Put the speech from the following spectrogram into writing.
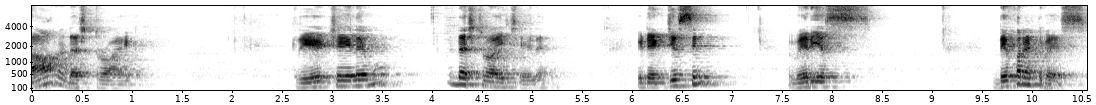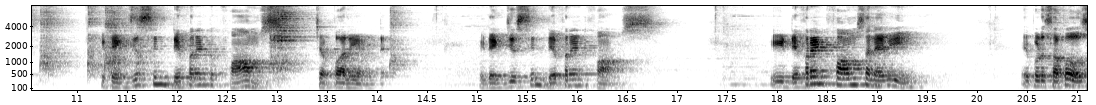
nor destroyed create చేయలేము డెస్ట్రాయ్ చేయలేము. It exist in various different ways it exist in different forms చెప్పాలి అంటే. It exist in different forms ఈ డిఫరెంట్ ఫామ్స్ అనేవి ఇప్పుడు సపోజ్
